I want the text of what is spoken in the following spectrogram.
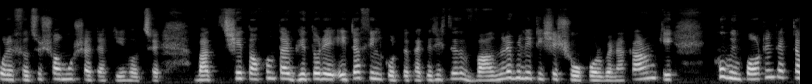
করে ফেলছো, সমস্যাটা কি হচ্ছে? বা সে তখন তার ভেতরে এটা ফিল করতে থাকে যে ভালনারেবিলিটি সে শো করবে না। কারণ কি, খুব ইম্পর্টেন্ট একটা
